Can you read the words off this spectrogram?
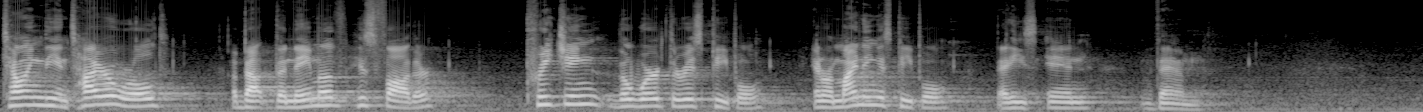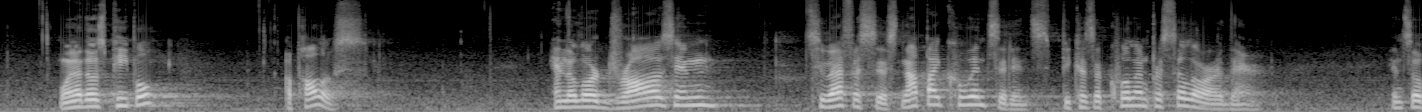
telling the entire world about the name of his Father, preaching the word through his people, and reminding his people that he's in them. One of those people, Apollos. And the Lord draws him to Ephesus, not by coincidence, because Aquila and Priscilla are there. And so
